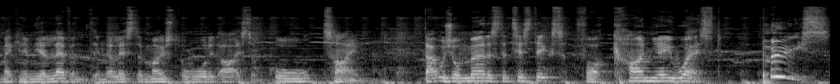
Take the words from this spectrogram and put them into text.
making him the 11th in the list of most awarded artists of all time. That was your murder statistics for Kanye West. Peace!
